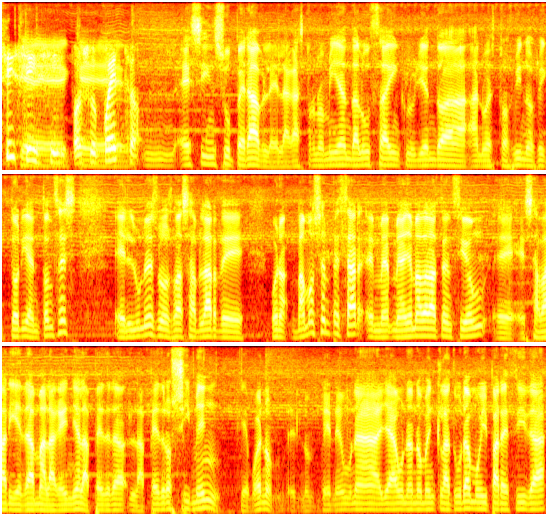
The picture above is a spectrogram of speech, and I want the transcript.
Sí, sí, sí, por supuesto. Mm, es insuperable la gastronomía andaluza, incluyendo a, nuestros vinos Victoria. Entonces, el lunes nos vas a hablar de... Bueno, vamos a empezar, eh, me, ha llamado la atención eh, esa variedad malagueña, la, Pedra, la Pedro Simén, que bueno, eh, tiene una, ya una nomenclatura muy parecida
